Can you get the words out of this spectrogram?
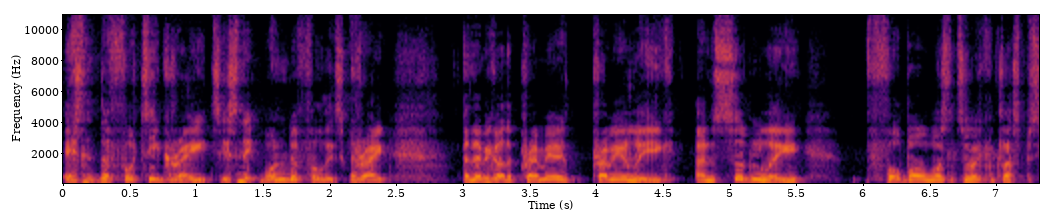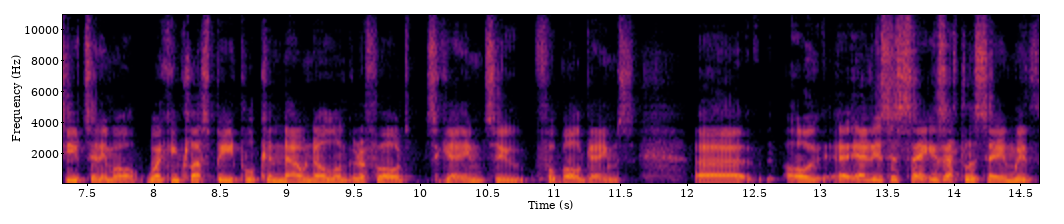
Isn't the footy great? Isn't it wonderful? It's great. And then we got the Premier Premier League, and suddenly football wasn't a working class pursuit anymore. Working class people can now no longer afford to get into football games. Uh, oh, and it's the exactly the same with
